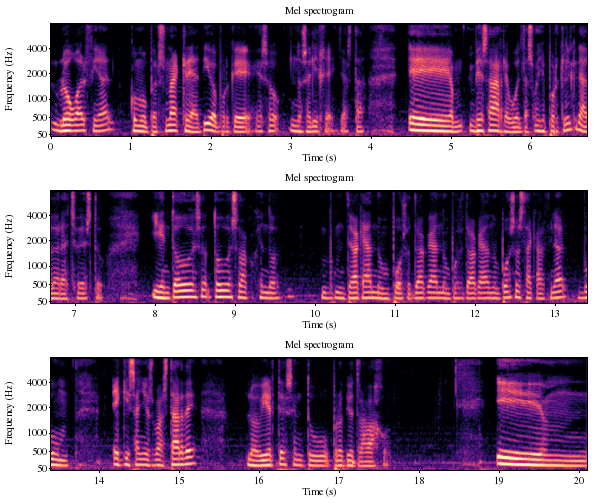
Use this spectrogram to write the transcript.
luego al final, como persona creativa, porque eso no se elige, ya está, eh, a dar revueltas. Oye, ¿por qué el creador ha hecho esto? Y en todo eso, todo eso va cogiendo te va quedando un pozo, te va quedando un pozo, te va quedando un pozo hasta que al final, boom, X años más tarde lo viertes en tu propio trabajo. Y mm,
